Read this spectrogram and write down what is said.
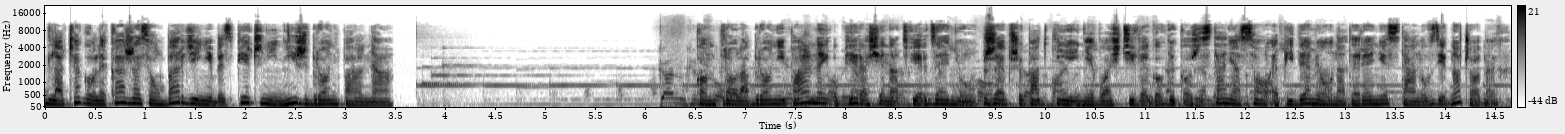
Dlaczego lekarze są bardziej niebezpieczni niż broń palna? Kontrola broni palnej opiera się na twierdzeniu, że przypadki jej niewłaściwego wykorzystania są epidemią na terenie Stanów Zjednoczonych.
